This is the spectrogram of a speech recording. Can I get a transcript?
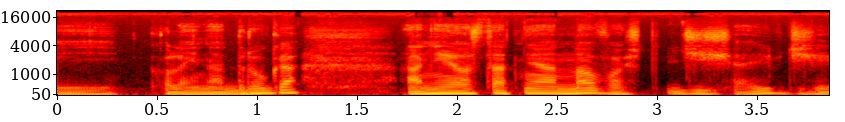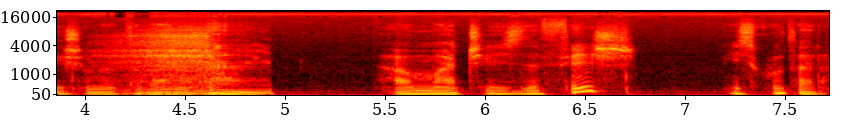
i kolejna druga, a nie ostatnia nowość dzisiaj, w dzisiejszym notowaniu. How much is the fish? I skuter.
